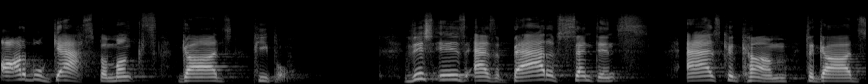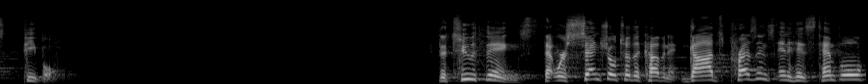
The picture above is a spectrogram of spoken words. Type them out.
audible gasp amongst God's people. This is as bad of sentence as could come to God's people. The two things that were central to the covenant God's presence in his temple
